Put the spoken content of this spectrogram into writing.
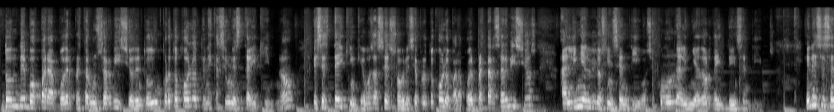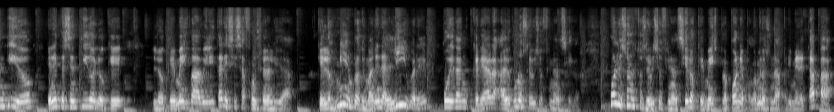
donde vos para poder prestar un servicio dentro de un protocolo tenés que hacer un staking, ¿no? Ese staking que vos haces sobre ese protocolo para poder prestar servicios alinea los incentivos, es como un alineador de, incentivos. En ese sentido, en este sentido, lo que, lo que Maze va a habilitar es esa funcionalidad, que los miembros de manera libre puedan crear algunos servicios financieros. ¿Cuáles son estos servicios financieros que Maze propone, por lo menos en una primera etapa?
